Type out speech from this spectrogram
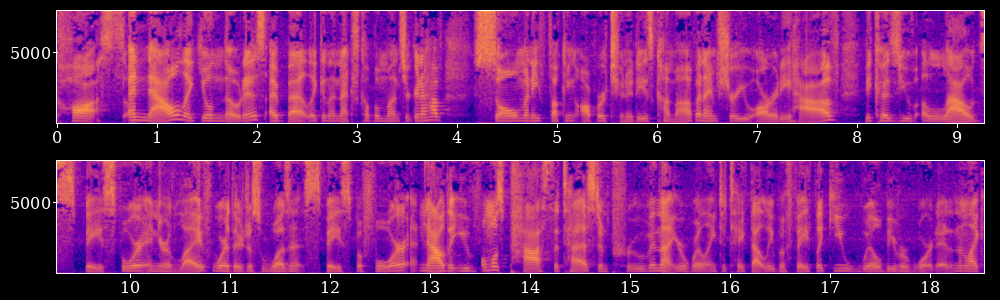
costs. And now, like, you'll notice, I bet, like, in the next couple months, you're gonna have so many fucking opportunities come up. And I'm sure you already have because you've allowed space for it in your life where there just wasn't space before. And now that you've almost passed the test and proven that you're willing to take that leap of faith, like, you will be rewarded. And then, like,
